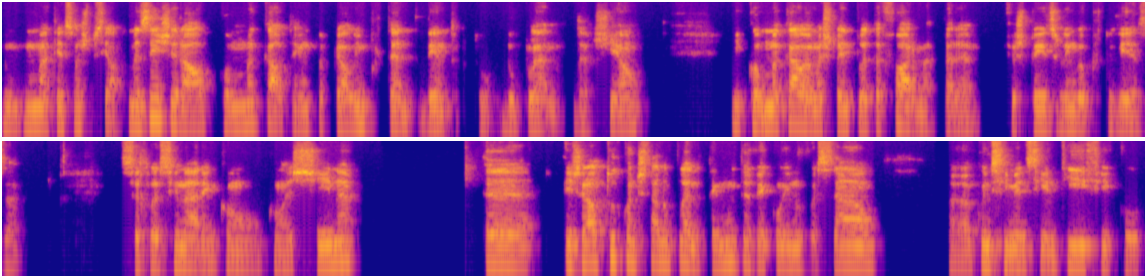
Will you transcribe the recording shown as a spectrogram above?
uma atenção especial. Mas, em geral, como Macau tem um papel importante dentro do, do plano da região, e como Macau é uma excelente plataforma para os países de língua portuguesa se relacionarem com, com a China, uh, em geral, tudo quanto está no plano tem muito a ver com inovação, uh, conhecimento científico,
